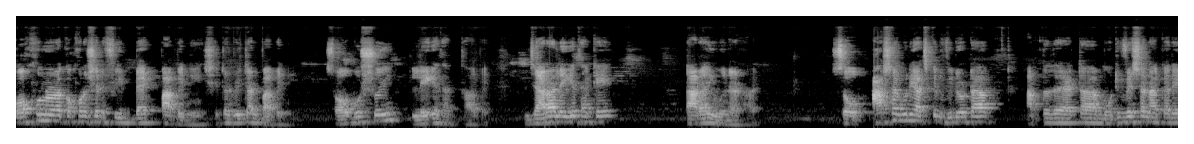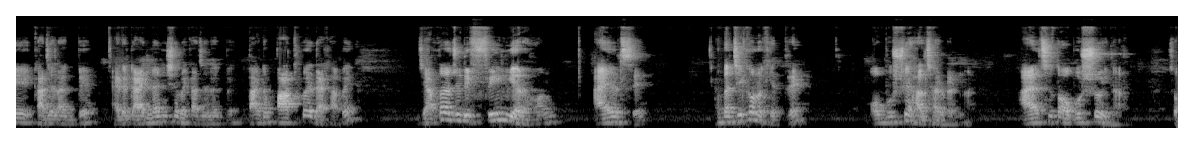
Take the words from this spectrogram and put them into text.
কখনো না কখনো সেটা ফিডব্যাক পাবেনি সেটা রিটার্ন পাবেনি সো অবশ্যই লেগে থাকতে হবে। যারা লেগে থাকে, তারাই উইনার হয়। সো আশা করি আজকের ভিডিওটা আপনাদের একটা মোটিভেশন আকারে কাজে লাগবে, একটা গাইডলাইন হিসেবে কাজে লাগবে বা একটা পাথওয়ে দেখাবে যে আপনারা যদি ফেলিয়ার হন আইএলসে বা যে কোনো ক্ষেত্রে, অবশ্যই হাল ছাড়বেন না। আইএলসে তো অবশ্যই না। সো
